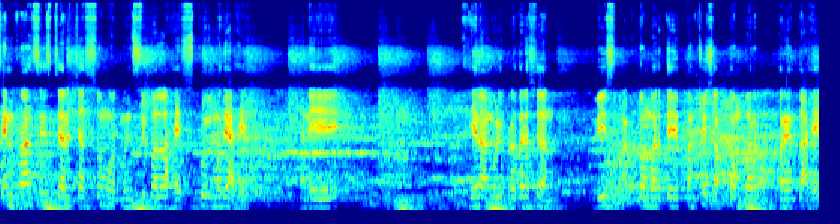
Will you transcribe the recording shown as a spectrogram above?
सेंट फ्रान्सिस चर्चच्या समोर म्युन्सिपल हायस्कूलमध्ये आहे. आणि हे रांगोळी प्रदर्शन वीस ऑक्टोंबर ते पंचवीस ऑक्टोंबरपर्यंत आहे.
